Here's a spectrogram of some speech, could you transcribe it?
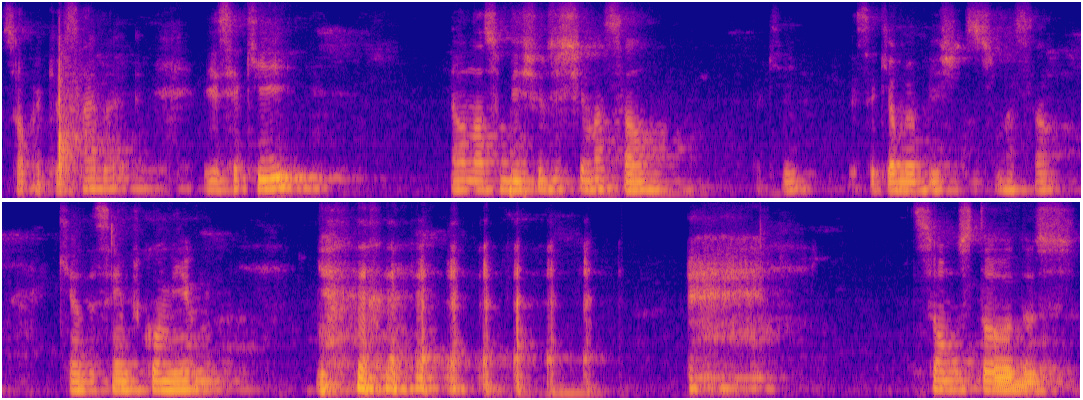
Só para que eu saiba, esse aqui é o nosso bicho de estimação. Aqui, esse aqui é o meu bicho de estimação, que anda sempre comigo. somos todos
